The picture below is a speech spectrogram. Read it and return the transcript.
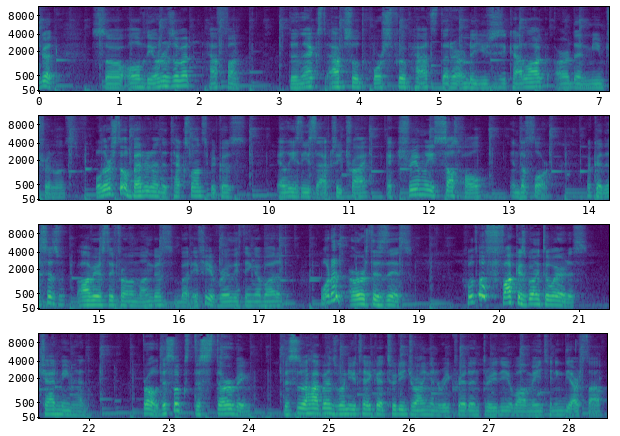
Good. So all of the owners of it, have fun. The next absolute horse poop hats that are on the UGC catalog are the meme trend ones. Well, they're still better than the text ones because at least these actually try. Extremely sus hole in the floor. Okay, this is obviously from Among Us, but if you really think about it, what on earth is this? Who the fuck is going to wear this? Chad meme head. Bro, this looks disturbing. This is what happens when you take a 2D drawing and recreate it in 3D while maintaining the art style.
